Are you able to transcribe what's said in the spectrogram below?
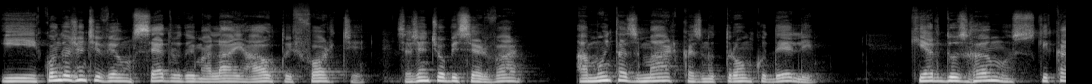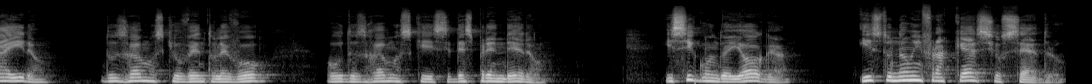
E quando a gente vê um cedro do Himalaia alto e forte, se a gente observar, há muitas marcas no tronco dele que é dos ramos que caíram, dos ramos que o vento levou ou dos ramos que se desprenderam. E segundo a yoga, isto não enfraquece o cedro.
